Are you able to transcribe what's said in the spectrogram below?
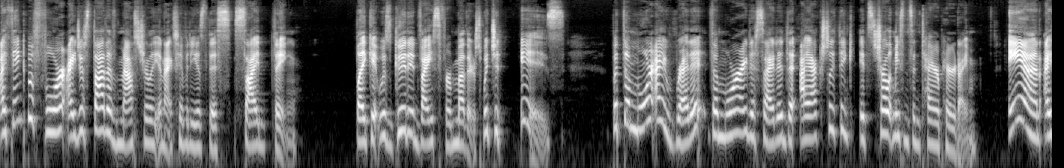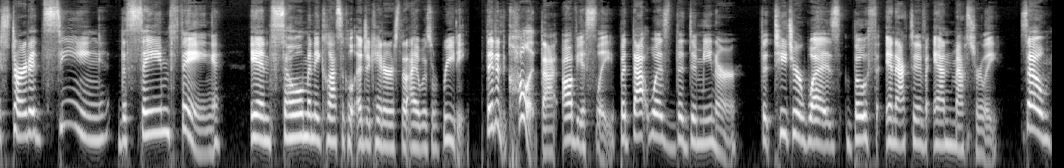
I think before I just thought of masterly inactivity as this side thing. Like it was good advice for mothers, which it is. But the more I read it, the more I decided that I actually think it's Charlotte Mason's entire paradigm. And I started seeing the same thing in so many classical educators that I was reading. They didn't call it that, obviously, but that was the demeanor. The teacher was both inactive and masterly. So,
